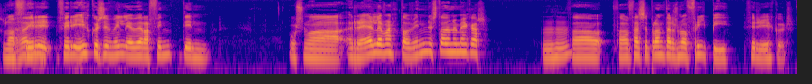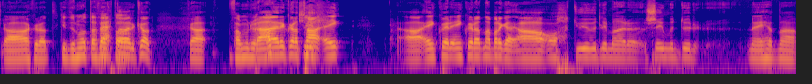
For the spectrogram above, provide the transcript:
Svona það fyrir, fyrir ykkur sem vilja vera fyndin og svona relevant á vinnustæðunum ykkar mm -hmm. það, það er þessi brandari svona freebie fyrir ykkur. Já, akkurat. Getur notað Þetta þetta, verður gátt það hvað er einhver að ta ein, að einhver, einhver hérna bara ekki Já, ó, djúvullir maður Sigmundur Nei, hérna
